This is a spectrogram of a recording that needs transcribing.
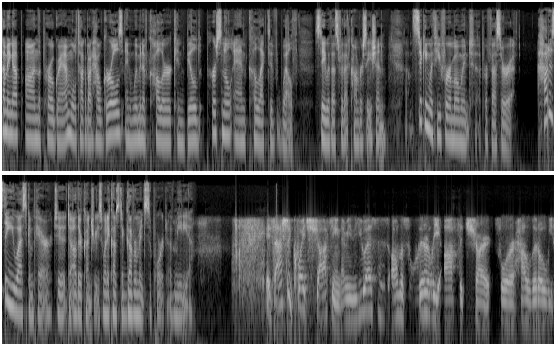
Coming up on the program, we'll talk about how girls and women of color can build personal and collective wealth. Stay with us for that conversation. Um, sticking with you for a moment, uh, Professor, how does the U.S. compare to, to other countries when it comes to government support of media? It's actually quite shocking. I mean, the U.S. is almost literally off the chart for how little we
